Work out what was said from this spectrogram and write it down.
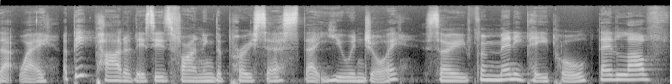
that way. A big part of this is finding the process that you enjoy. So, for many people, they love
